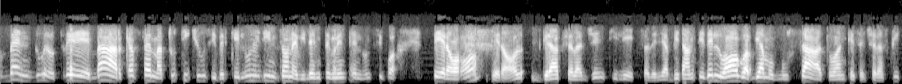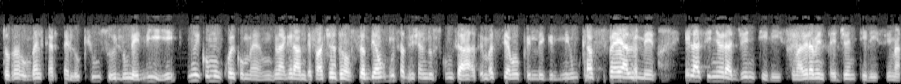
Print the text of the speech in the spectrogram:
ben due o tre bar, caffè, ma tutti chiusi perché il lunedì in zona evidentemente non si può. Però, però, grazie alla gentilezza degli abitanti del luogo abbiamo bussato, anche se c'era scritto proprio un bel cartello chiuso il lunedì, noi comunque come una grande faccia addosso abbiamo bussato dicendo scusate ma siamo pellegrini, un caffè almeno. E la signora gentilissima, veramente gentilissima,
